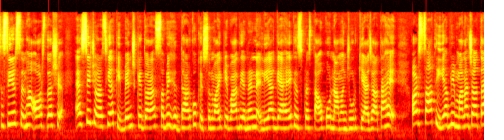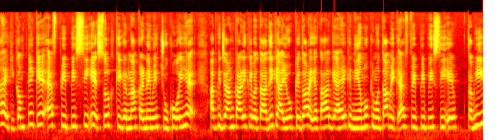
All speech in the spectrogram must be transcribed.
सुशीर सिन्हा और सदस्य एस सी चौरसिया की बेंच के द्वारा सभी हितधारकों की सुनवाई के बाद यह निर्णय लिया गया है कि इस प्रस्ताव को नामंजूर किया जाता है। और साथ ही यह भी माना जाता है कि कंपनी के एफपीपीसीए शुल्क की गणना करने में चूक हो गई है। आपकी जानकारी के लिए बता दें कि आयोग के द्वारा यह कहा गया है कि नियमों के मुताबिक एफ़ तभी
